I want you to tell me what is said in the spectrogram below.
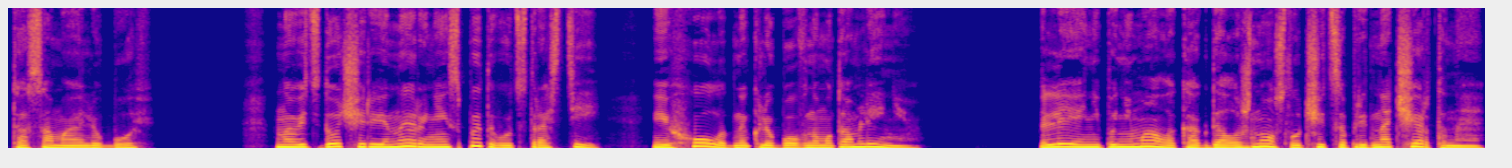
та самая любовь? Но ведь дочери Энеры не испытывают страстей и холодны к любовному томлению. Лея не понимала, как должно случиться предначертанное,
